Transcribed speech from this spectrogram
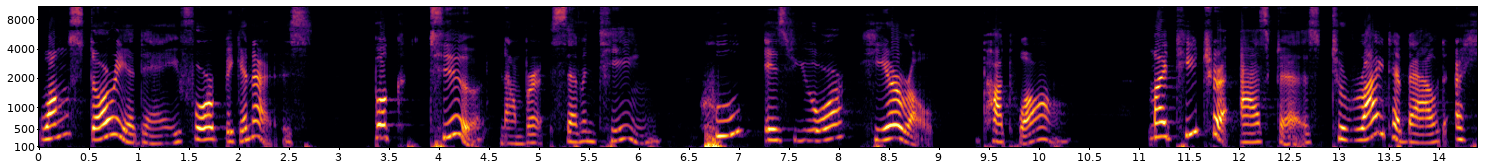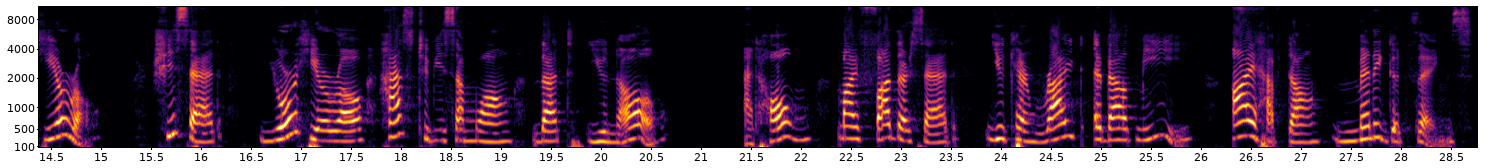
One Story a Day for Beginners. Book 2, number 17. Who is your hero? Part 1. My teacher asked us to write about a hero. She said, Your hero has to be someone that you know. At home, my father said, You can write about me. I have done many good things.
